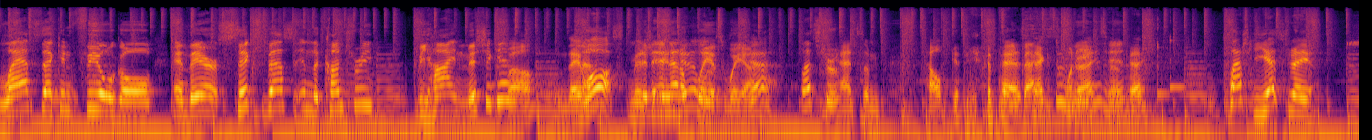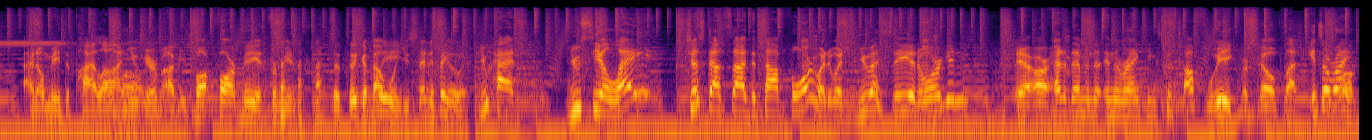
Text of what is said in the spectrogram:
last second field goal, and they're sixth best in the country behind Michigan? Well, they No. lost. Michigan and that'll play its way out. Yeah. That's true. Had some help get to get past in Texas, right? 2010. Okay. Plaschke, yesterday, I don't mean to pile on you oh. here. but I mean, far, far be it for me to, to think about what you said. do it. You had UCLA just outside the top four when, when USC and Oregon eh, are ahead of them in the, in the rankings. It's a tough week for Bill Plaschke. It's all right.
